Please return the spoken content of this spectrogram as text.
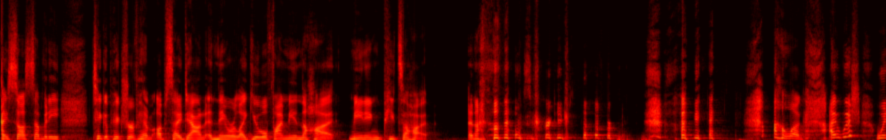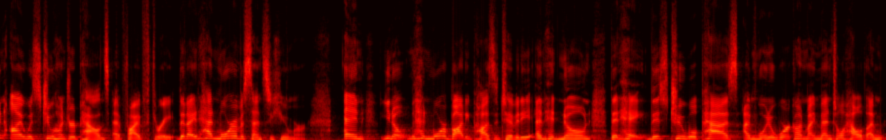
I saw somebody take a picture of him upside down and they were like, You will find me in the hut, meaning Pizza Hut. And I thought that was pretty clever. Look, I wish when I was 200 pounds at 5'3 that I'd had more of a sense of humor and, you know, had more body positivity and had known that, hey, this too will pass. I'm going to work on my mental health. I'm,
